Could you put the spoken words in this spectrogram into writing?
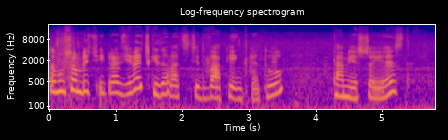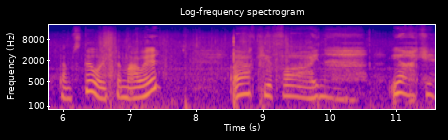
to muszą być i prawdziweczki. Zobaczcie, dwa piękne tu. Tam jeszcze jest. Tam z tyłu jeszcze mały. Jakie fajne. Jakie.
